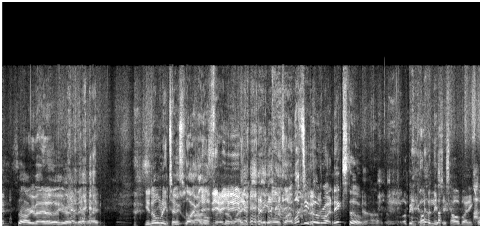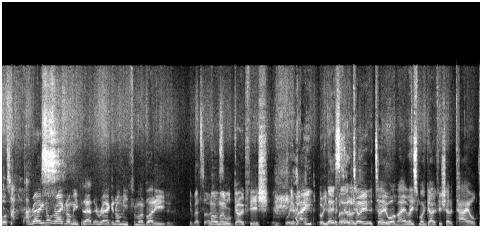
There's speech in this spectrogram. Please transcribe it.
am. Sorry, mate. I thought you were over that way. You're normally too like a lot Yeah, further yeah, away. I was like, what's he doing right next to him? I've been copping this this whole bloody course. They're ragging, not ragging on me for that. They're ragging on me for my bloody my little goatfish. Or your ma- Hey, or your I massage. tell you, tell you what, mate. At least my goatfish had a tail.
